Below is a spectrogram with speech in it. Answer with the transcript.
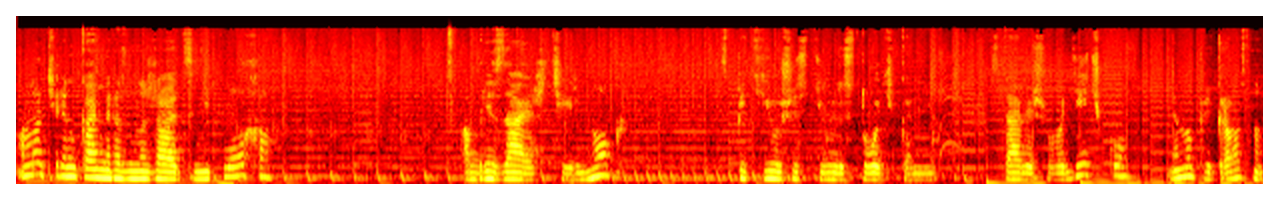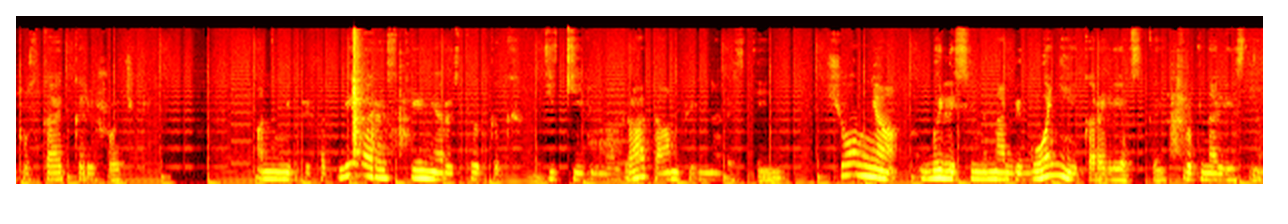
Оно черенками размножается неплохо. Обрезаешь черенок с пятью-шестью листочками, ставишь в водичку и оно прекрасно пускает корешочки. Оно неприхотливое растение, растет как дикий виноград, ампельное растение. Еще у меня были семена бегонии королевской, крупнолистной.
